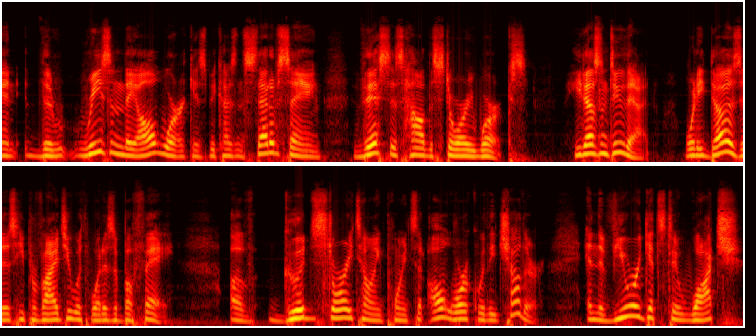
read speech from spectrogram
And the reason they all work is because instead of saying, this is how the story works, he doesn't do that. What he does is he provides you with what is a buffet of good storytelling points that all work with each other. And the viewer gets to watch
